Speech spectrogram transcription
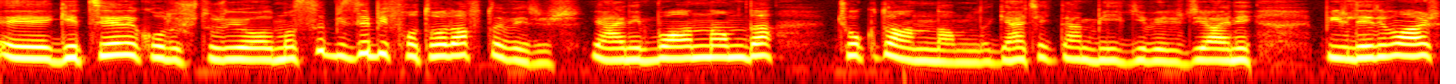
e, getirerek oluşturuyor olması bize bir fotoğraf da verir. Yani bu anlamda çok da anlamlı. Gerçekten bilgi verici. Yani birileri var.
